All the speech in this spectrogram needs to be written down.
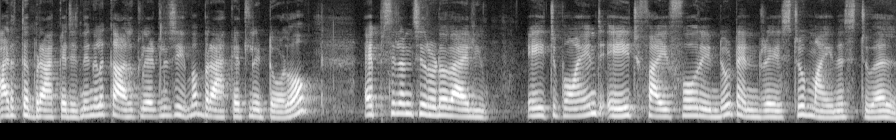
അടുത്ത ബ്രാക്കറ്റ് നിങ്ങൾ കാൽക്കുലേറ്റർ ചെയ്യുമ്പോൾ ബ്രാക്കറ്റിൽ ഇട്ടോളൂ. എപ്സിലോൺ സീറോയുടെ value eight point eight five four into ten raise to minus twelve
